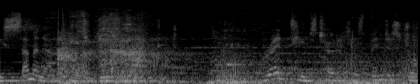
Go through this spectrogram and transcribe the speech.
Summoner has. Red Team's turret has been destroyed.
